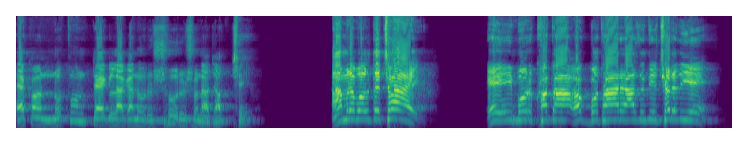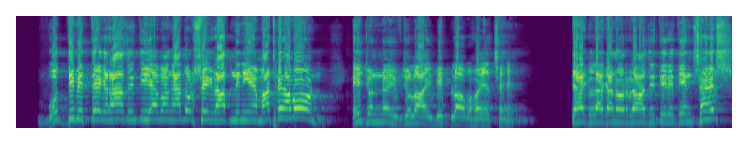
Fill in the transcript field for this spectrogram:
এখন নতুন ট্যাগ লাগানোর সুর শোনা যাচ্ছে। আমরা বলতে চাই, এই মূর্খতা অজ্ঞতার রাজনীতি ছেড়ে দিয়ে বুদ্ধিভিত্তিক রাজনীতি এবং আদর্শিক রাজনীতি নিয়ে মাঠে নামুন। এই জন্যই জুলাই বিপ্লব হয়েছে। ট্যাগ লাগানোর রাজনীতির দিন শেষ।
